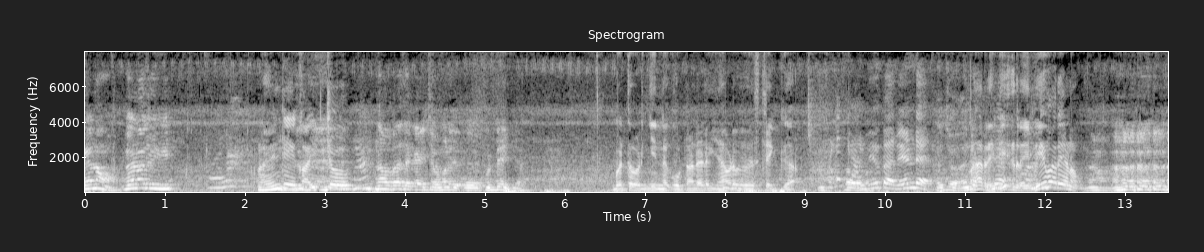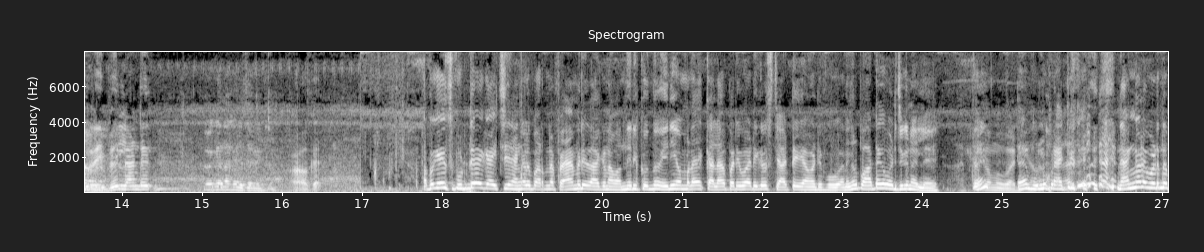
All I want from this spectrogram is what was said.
വേണോ? വേണോ ചോദിക്കി കഴിച്ചോ. നമ്മ കഴിച്ചോ? നമ്മൾ ഫുഡ് കഴിക്കാം. ഇവിടുത്തെ ഒടുങ്ങി എന്നെ കൂട്ടാണ്ടായിട്ട് ഞാൻ ഇവിടെ വേസ്റ്റ് ആക്കുക റിവ്യൂ റിവ്യൂ പറയണം. റിവ്യൂ ഇല്ലാണ്ട്. ഓക്കെ. അപ്പൊ കേസ് ഫുഡ് കഴിച്ച് ഞങ്ങൾ പറഞ്ഞ ഫാമിലി ഇതാക്കണ വന്നിരിക്കുന്നു. ഇനി നമ്മളെ കലാപരിപാടികൾ സ്റ്റാർട്ട് ചെയ്യാൻ വേണ്ടി പോവുക. നിങ്ങൾ പാട്ടൊക്കെ പഠിച്ചിരിക്കണല്ലേ? ഫുള്ള് പ്രാക്ടീസ് ഞങ്ങൾ ഇവിടുന്ന്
